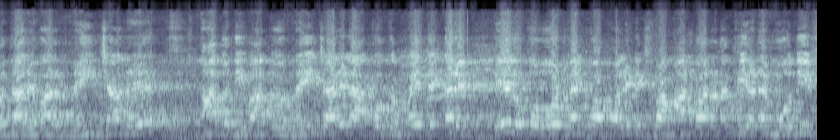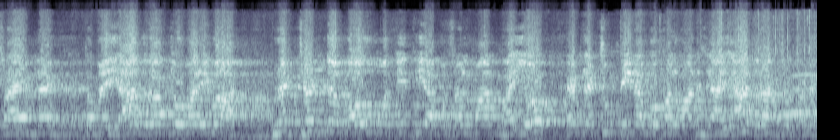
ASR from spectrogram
વધારે વાર નહીં ચાલે, આ બધી વાતો નહીં ચાલે આખો ગમે તે કરે. એ લોકો વોટ બેંકમાં પોલિટિક્સમાં માનવાના નથી અને મોદી સાહેબને તમે યાદ રાખજો મારી વાત. પ્રચંડ બહુમતીથી આ મુસલમાન ભાઈઓ એમને ચૂંટીને મોકલવાના છે. આ યાદ રાખજો તમે.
